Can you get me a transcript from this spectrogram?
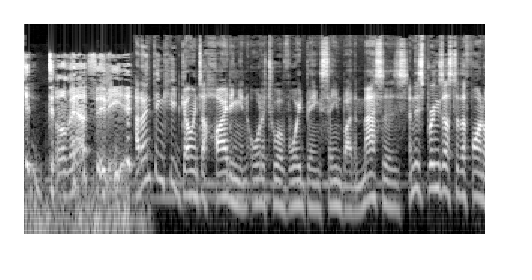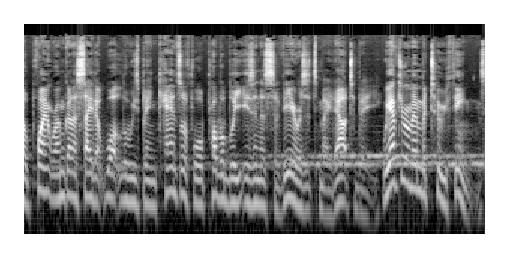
Dumbass idiot. I don't think he'd go into hiding in order to avoid being seen by the masses. And this brings us to the final point where I'm going to say that what Lui being cancelled for probably isn't as severe as it's made out to be. We have to remember two things.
